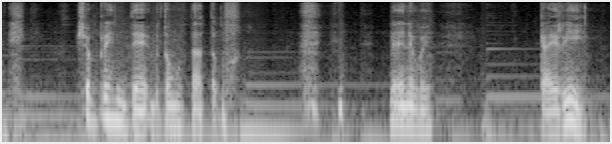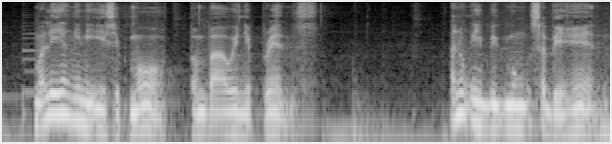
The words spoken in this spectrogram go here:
Siyempre hindi. Ba't ako magtatampo? anyway, Kyrie, mali ang iniisip mo, pambawi ni Prince. Anong ibig mong sabihin?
